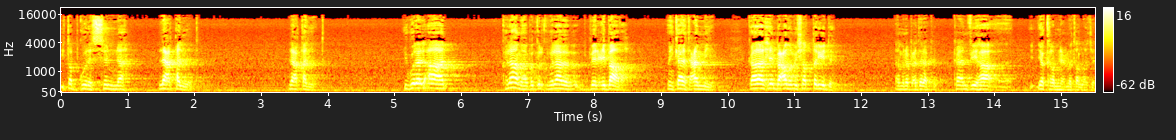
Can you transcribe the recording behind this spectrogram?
يطبقون السنة. لا عقل يد. يقول الآن كلامها بقول لكم كلامها بالعبارة وان كانت عامية. قال الحين بعضهم يشطر يده. أمر بعد الأكل. كان فيها يكرم نعمة الله جل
